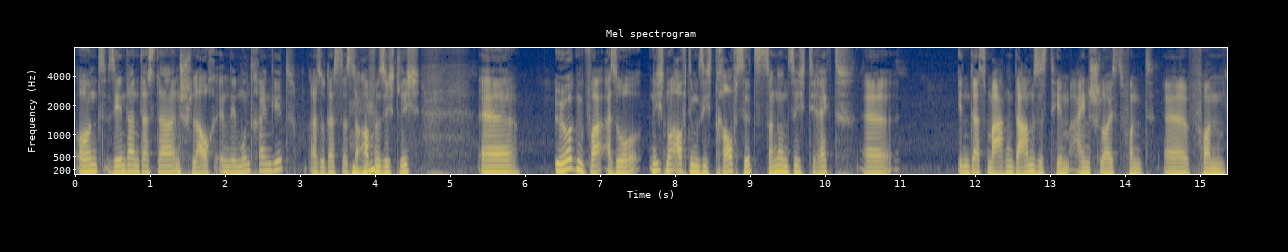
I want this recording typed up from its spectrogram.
Und sehen dann, dass da ein Schlauch in den Mund reingeht. Also, dass das mhm. da offensichtlich äh, irgendwann, also nicht nur auf dem Gesicht drauf sitzt, sondern sich direkt äh, in das Magen-Darm-System einschleust von, äh, von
